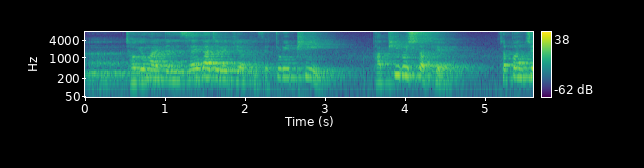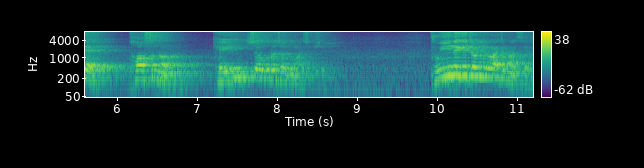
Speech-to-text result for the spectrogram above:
어, 적용할 때는 세 가지를 기억하세요. 뚜리 P. 다 P로 시작해요. 첫 번째, personal. 개인적으로 적용하십시오. 부인에게 적용하지 마세요.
